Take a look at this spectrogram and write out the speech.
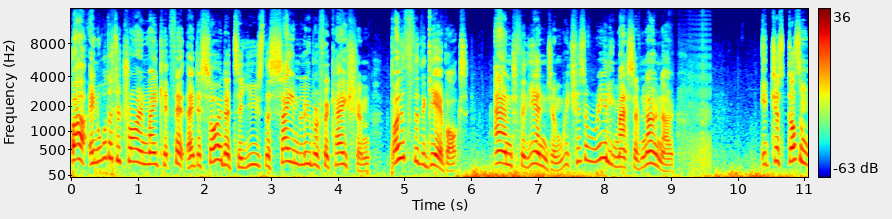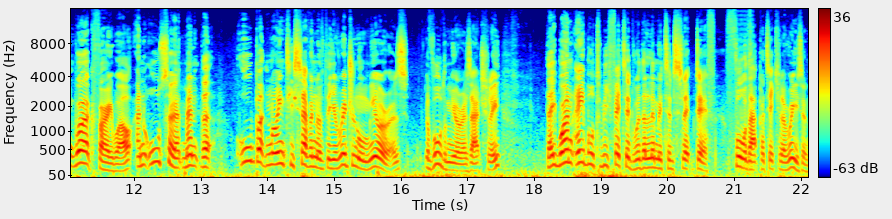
But in order to try and make it fit, they decided to use the same lubrification both for the gearbox and for the engine, which is a really massive no-no. It just doesn't work very well, and also it meant that all but 97 of the original Miuras, of all the Miuras actually, they weren't able to be fitted with a limited slip diff for that particular reason.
